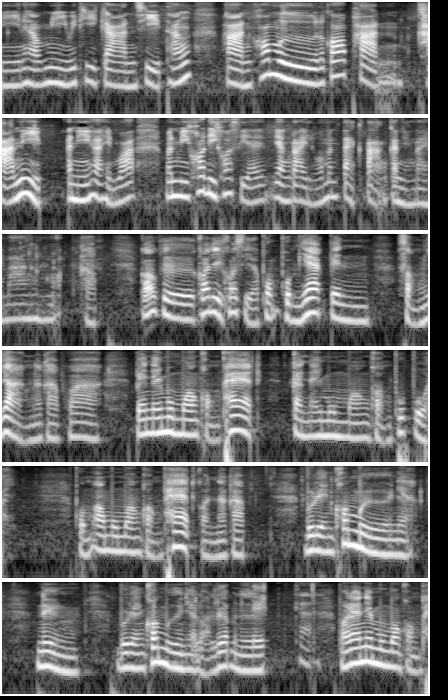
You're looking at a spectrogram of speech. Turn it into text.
นี้นะคะมีวิธีการฉีดทั้งผ่านข้อมือแล้วก็ผ่านขาหนีบ อันนี้ค่ะเห็นว่ามันมีข้อดีข้อเสียอย่างไร หรือว่ามันแตกต่างกันอย่างไรบ้างคุณหมอครับก็คือข้อดีข้อเสียผมผมแยกเป็น 2ออย่างนะครับว่าเป็นในมุมมองของแพทย์กันในมุมมองของผู้ป่วย ผมเอามุมมองของแพทย์ก่อนนะครับ บริเวณข้อมือเนี่ยหนึ่งบริเวณข้อมือเนี่ยหลอดเลือดมันเล็กค่ะเพราะฉะนั้นในมุมมองของแพ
